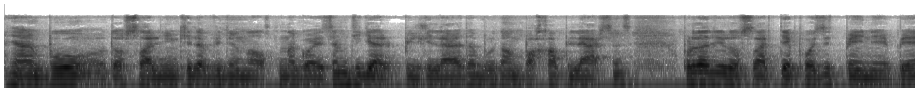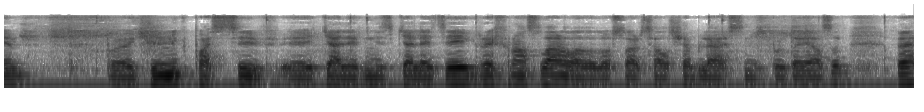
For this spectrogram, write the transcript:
Yəni bu dostlar linki də videonun altına qoyacağam. Digər bilgilərə də buradan baxa bilərsiniz. Burada deyir dostlar depozit BNB e, günlük pasiv e, gəliriniz gələcək. Referanslarla da dostlar çalışa bilərsiniz. Burada yazıb və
